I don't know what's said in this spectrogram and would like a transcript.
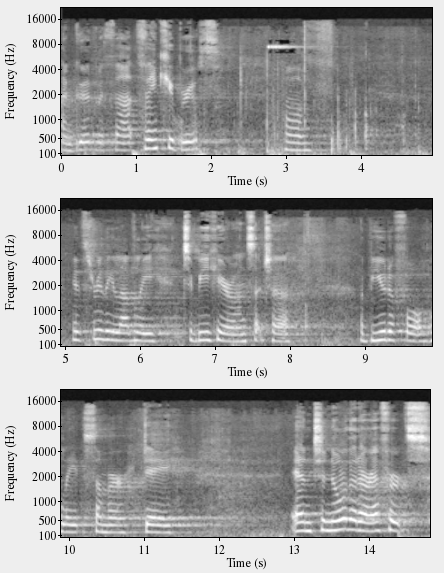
I'm good with that. Thank you, Bruce. Um, it's really lovely to be here on such a, a beautiful late summer day and to know that our efforts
